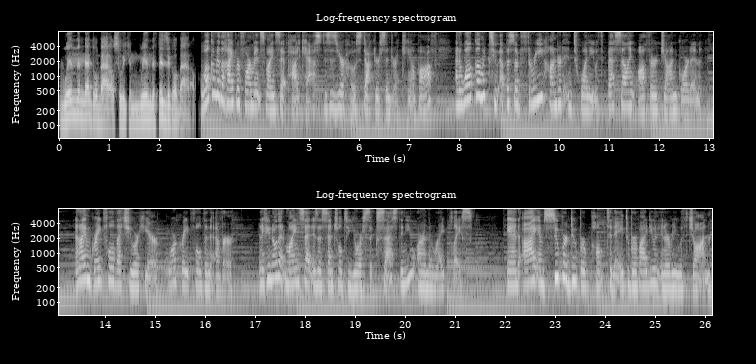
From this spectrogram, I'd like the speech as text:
Win the mental battle so we can win the physical battle. Welcome to the High Performance Mindset Podcast. This is your host, Dr. Cindra Kamphoff, and welcome to episode 320 with best-selling author Jon Gordon. And I am grateful that you are here, more grateful than ever. And if you know that mindset is essential to your success, then you are in the right place and I am super duper pumped today to provide you an interview with Jon.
